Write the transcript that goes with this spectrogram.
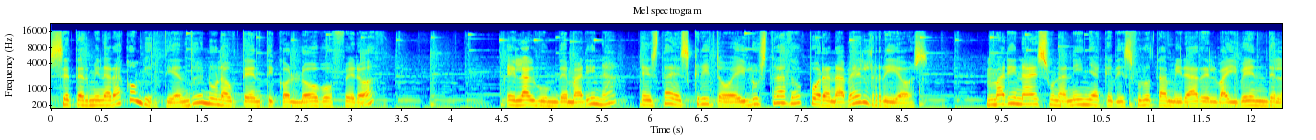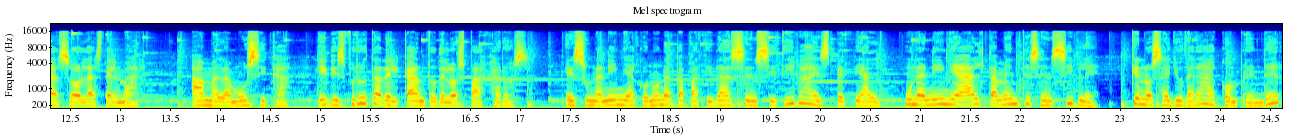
¿Se terminará convirtiendo en un auténtico lobo feroz? El álbum de Marina está escrito e ilustrado por Anabel Ríos. Marina es una niña que disfruta mirar el vaivén de las olas del mar. Ama la música y disfruta del canto de los pájaros. Es una niña con una capacidad sensitiva especial, una niña altamente sensible, que nos ayudará a comprender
